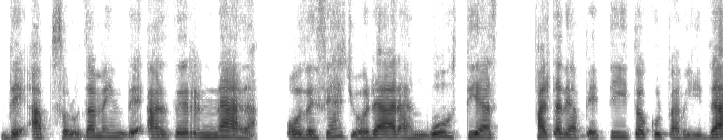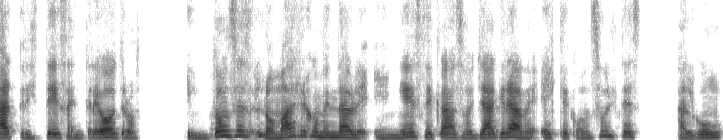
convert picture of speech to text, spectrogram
de absolutamente hacer nada, o deseas llorar, angustias, falta de apetito, culpabilidad, tristeza, entre otros. Entonces, lo más recomendable en ese caso ya grave es que consultes a algún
